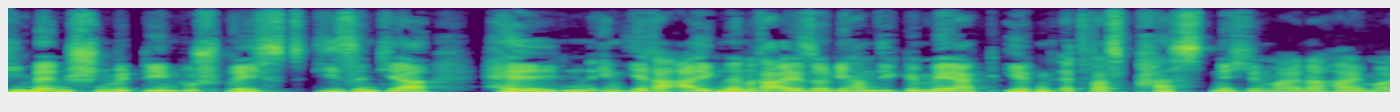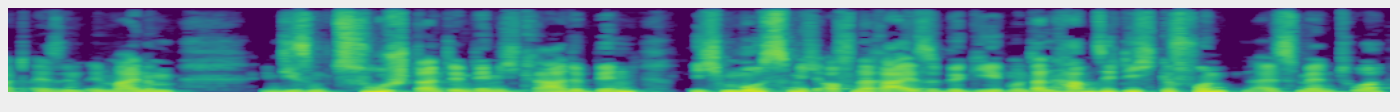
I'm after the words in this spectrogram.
die Menschen, mit denen du sprichst, die sind ja Helden in ihrer eigenen Reise und die haben die gemerkt, irgendetwas passt nicht in meiner Heimat, also in, in meinem, in diesem Zustand, in dem ich gerade bin. Ich muss mich auf eine Reise begeben. Und dann haben sie dich gefunden als Mentor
